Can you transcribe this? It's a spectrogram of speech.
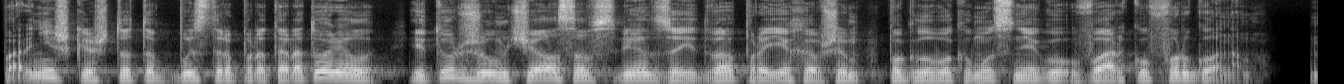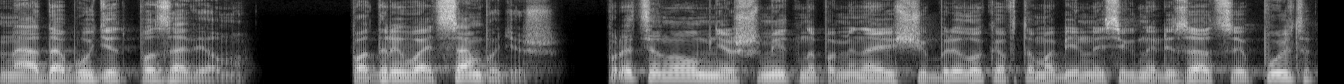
Парнишка что-то быстро протараторил и тут же умчался вслед за едва проехавшим по глубокому снегу в арку фургоном. «Надо будет, позовем». «Подрывать сам будешь?» Протянул мне Шмидт, напоминающий брелок автомобильной сигнализации пульт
